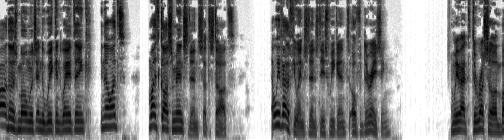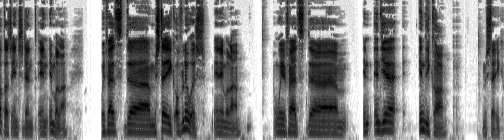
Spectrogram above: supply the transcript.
are those moments in the weekend where you think, you know what, might cause some incidents at the start. And we've had a few incidents this weekend over the racing. We've had the Russell and Bottas incident in Imola. We've had the mistake of Lewis in Imola. We've had the um, in India IndyCar mistake.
